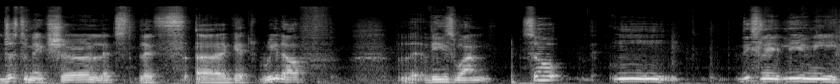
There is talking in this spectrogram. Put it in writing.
just to make sure, let's let's uh, get rid of these one. So mm, this leave me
